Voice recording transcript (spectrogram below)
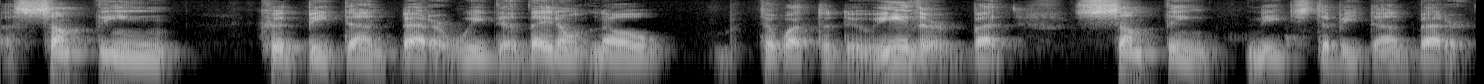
uh, something could be done better. We they don't know to what to do either, but something needs to be done better.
